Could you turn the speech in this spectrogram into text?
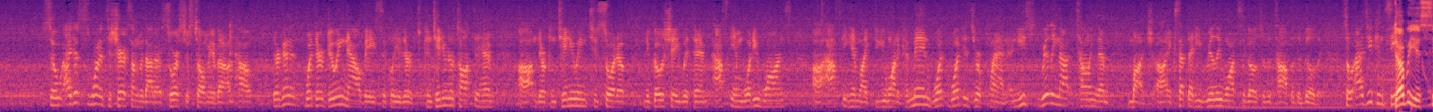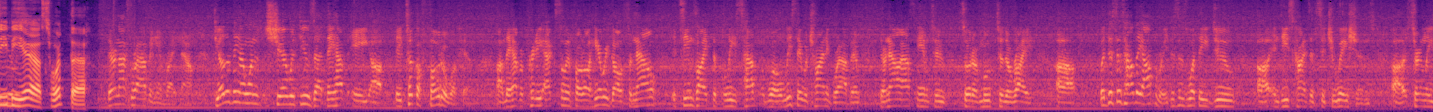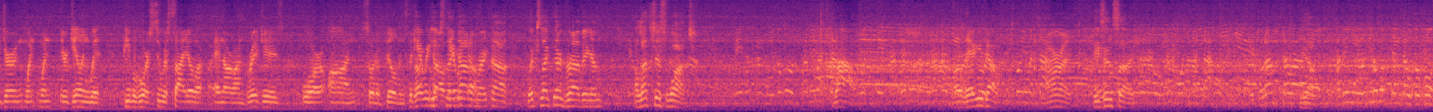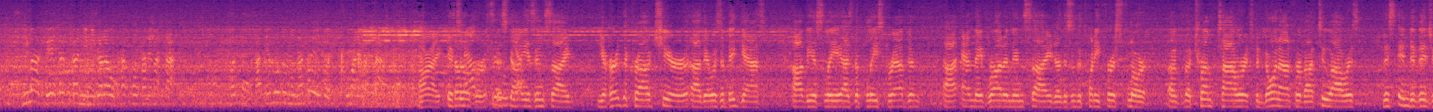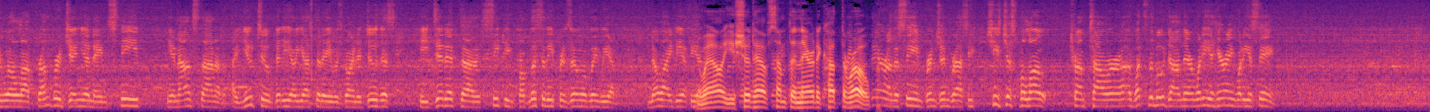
so I just wanted to share something that a source just told me about how they're gonna what they're doing now. Basically, they're continuing to talk to him. Um, they're continuing to sort of negotiate with him, asking him what he wants, uh, asking him like, do you want to come in? What what is your plan? And he's really not telling them much, uh, except that he really wants to go to the top of the building. So as you can see, WCBS, what the? They're not grabbing him right now. The other thing I wanted to share with you is that they have a, uh, they took a photo of him. Uh, they have a pretty excellent photo. Here we go. So now it seems like the police have, well, at least they were trying to grab him. They're now asking him to sort of move to the right. Uh, but this is how they operate. This is what they do uh, in these kinds of situations. Uh, certainly during when, when they're dealing with people who are suicidal and are on bridges or on sort of buildings. But here we Looks go. like Here they we got go. him right now. Looks like they're grabbing him. Well, let's just watch. Wow. Oh, there you go. All right. He's inside. Yeah. All right, it's so now, over. So this guy yeah. is inside. You heard the crowd cheer. Uh, there was a big gasp, obviously, as the police grabbed him and they brought him inside. Uh, this is the 21st floor of uh, Trump Tower. It's been going on for about two hours. This individual uh, from Virginia named Steve, he announced on a, a YouTube video yesterday he was going to do this. He did it uh, seeking publicity, presumably. We have no idea if he had Well, you should have something there to cut the rope. there on the scene, Brynn Gingras. She- She's just below Trump Tower. Uh, what's the mood down there? What are you hearing? What are you seeing?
